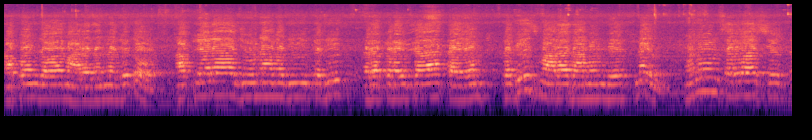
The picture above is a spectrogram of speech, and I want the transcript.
आपण जेव्हा महाराजांना देतो आपल्याला जीवनामध्ये कधीच रखडायचा कायम कधीच महाराज आणून देत नाही. म्हणून सर्वात श्रेष्ठ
